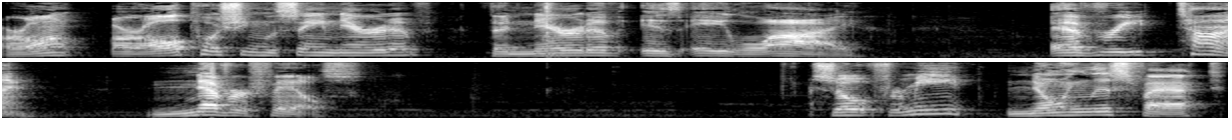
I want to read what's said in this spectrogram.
are all, are all pushing the same narrative, the narrative is a lie. Every time. Never fails. So, for me, knowing this fact,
